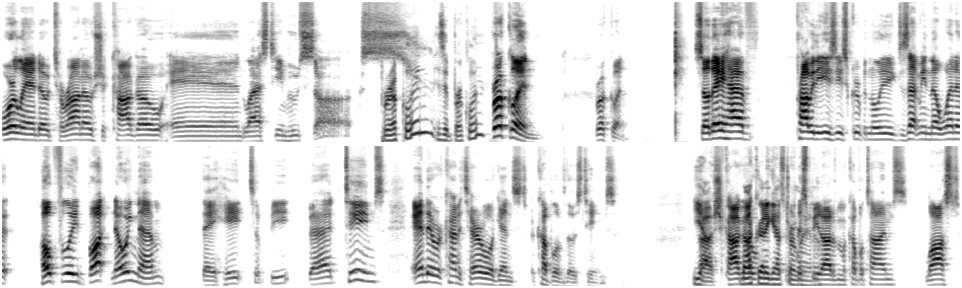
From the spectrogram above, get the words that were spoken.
Orlando, Toronto, Chicago, and last team who sucks Brooklyn. Is it Brooklyn? Brooklyn. Brooklyn. So they have probably the easiest group in the league. Does that mean they'll win it? Hopefully, but knowing them, they hate to beat bad teams, and they were kind of terrible against a couple of those teams. Yeah. Uh, Chicago not good against Orlando. beat out of them a couple times. Lost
